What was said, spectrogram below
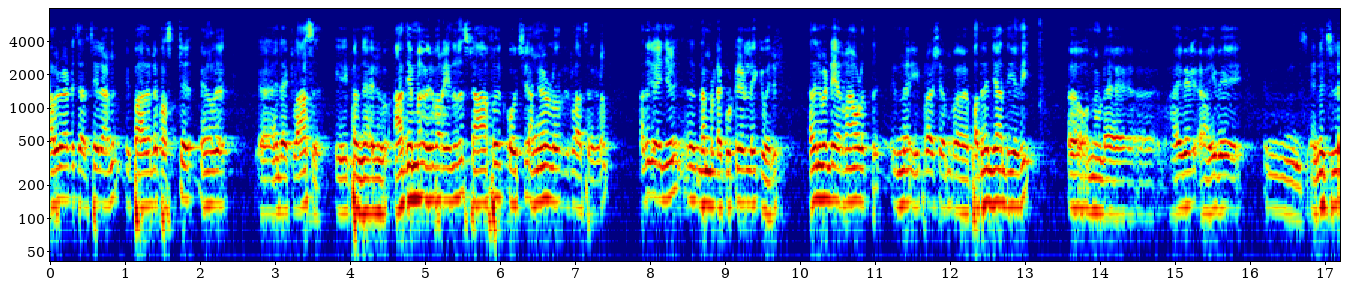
അവരുമായിട്ട് ചർച്ചയിലാണ്. ഇപ്പൊ അതിന്റെ ഫസ്റ്റ് ഞങ്ങൾ അതിന്റെ ക്ലാസ് ഈ പറഞ്ഞ ഒരു ആദ്യം അവർ പറയുന്നത് സ്റ്റാഫ് കോച്ച് അങ്ങനെയുള്ളവർക്ക് ക്ലാസ് എടുക്കണം. അത് കഴിഞ്ഞ് നമ്മുടെ കുട്ടികളിലേക്ക് വരും. അതിനുവേണ്ടി എറണാകുളത്ത് ഇന്ന് ഈ പ്രാവശ്യം പതിനഞ്ചാം തീയതി നമ്മുടെ ഹൈവേ ഹൈവേ എൻ എച്ചിൽ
